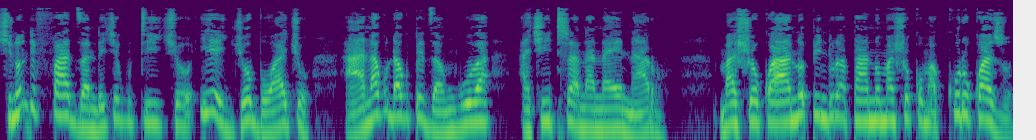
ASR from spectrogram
chinondifadza ndechekuti icho iye jobho wacho haana kuda kupedza nguva achiitirana naye nharo. Mashoko aanopindura pano mashoko makuru kwazvo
